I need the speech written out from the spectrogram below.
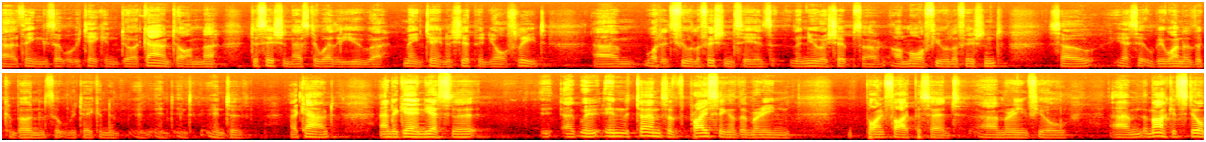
uh, things that will be taken into account on the decision as to whether you uh, maintain a ship in your fleet. Um, what its fuel efficiency is. The newer ships are, are more fuel efficient, so yes, it will be one of the components that will be taken in, in, in, into account. And again, yes, uh, uh, in the terms of the pricing of the marine 0.5% uh, marine fuel, um, the market's still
